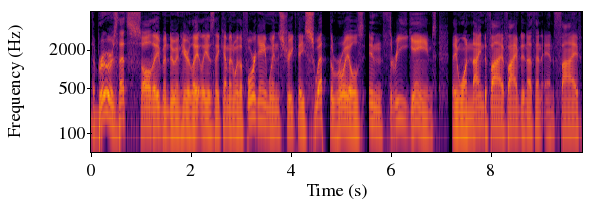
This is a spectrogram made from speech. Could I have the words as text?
The Brewers, that's all they've been doing here lately is they come in with a four-game win streak. They swept the Royals in 3 games. They won 9 to 5, 5 to nothing and 5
